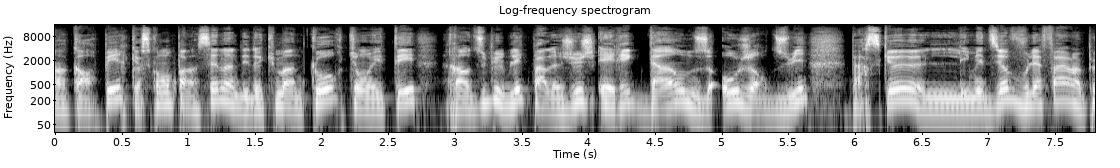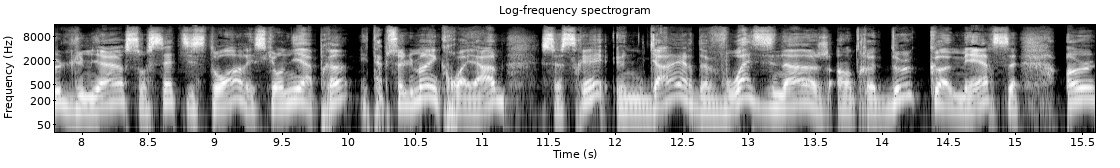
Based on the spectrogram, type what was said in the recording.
encore pire que ce qu'on pensait dans des documents de cours qui ont été rendus publics par le juge Eric Downs aujourd'hui, parce que les médias voulaient faire un peu de lumière sur cette histoire. Et ce qu'on y apprend est absolument incroyable. Ce serait une guerre de voisinage entre deux commerces, un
